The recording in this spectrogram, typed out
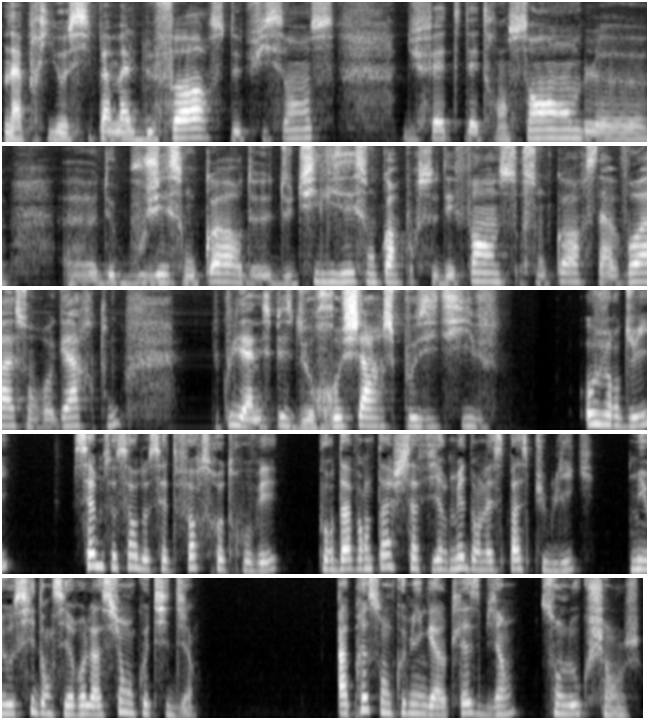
On a pris aussi pas mal de force, de puissance, du fait d'être ensemble, euh, euh, de bouger son corps, d'utiliser son corps pour se défendre, son corps, sa voix, son regard, tout. Du coup, il y a une espèce de recharge positive. Aujourd'hui, Sem se sert de cette force retrouvée pour davantage s'affirmer dans l'espace public, mais aussi dans ses relations au quotidien. Après son coming out lesbien, son look change.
